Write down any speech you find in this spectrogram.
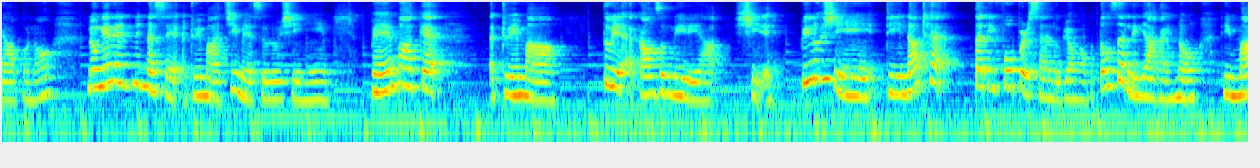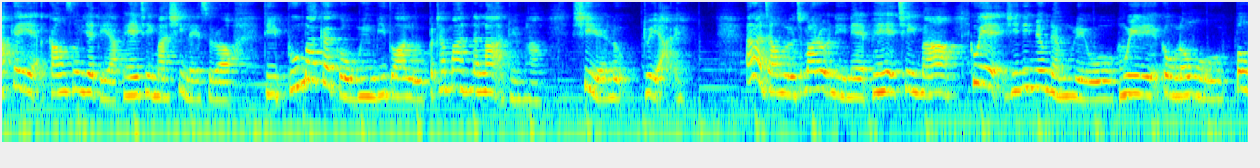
ရားပေါ့နော်လွန်ခဲ့တဲ့နှစ်20အတွင်းမှာကြည့်မယ်ဆိုလို့ရှိရင် bear market အတွင်းမှာသူ့ရဲ့အကောင်းဆုံးနေ့တွေကရှိတယ်ပြီးလို့ရှိရင်ဒီနောက်ထပ် 34%လို့ပြောမှာပေါ့34ရာခိုင်နှုန်းဒီ market ရဲ့အကောင်းဆုံးရက်တွေကဘယ်အချိန်မှာရှိလဲဆိုတော့ဒီ bull market ကိုဝင်ပြီးသွားလို့ပထမ2လအတွင်းမှာရှိတယ်လို့တွေ့ရတယ်အဲ့ဒါကြောင့်မလို့ကျမတို့အနေနဲ့ဘယ်အချိန်မှာကိုယ့်ရဲ့ရင်းနှီးမြှုပ်နှံမှုတွေကိုငွေတွေအကုန်လုံးကိုပုံ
